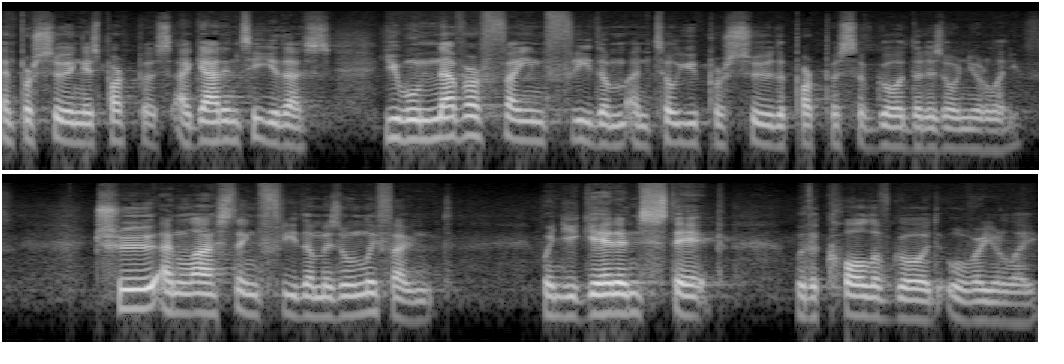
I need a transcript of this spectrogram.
in pursuing his purpose. I guarantee you this you will never find freedom until you pursue the purpose of God that is on your life. True and lasting freedom is only found when you get in step with the call of God over your life.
